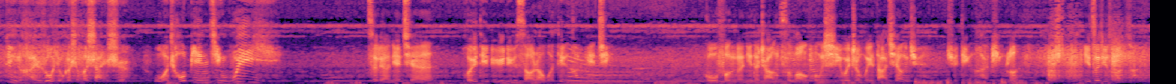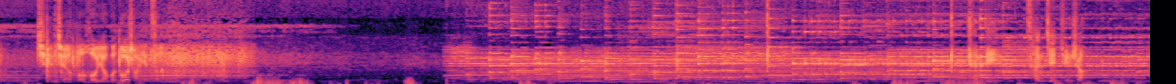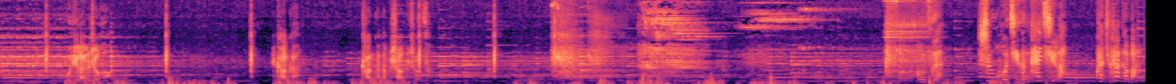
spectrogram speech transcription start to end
定海若有个什么闪失，我朝边境危矣。自两年前回敌屡屡骚扰我定海边境，孤封了你的长子王洪熙为镇卫大将军，去定海平乱，你自己算算。前前后后要过多少银子了？臣弟参见君上。吴弟来了正好，你看看，看看他们上的折子。公子，生活技能开启了。快去看看吧。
